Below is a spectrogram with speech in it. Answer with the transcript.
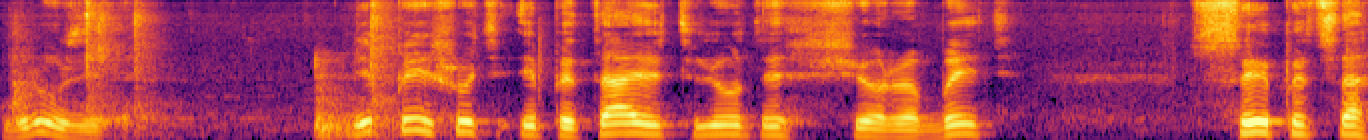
Друзі, і пишуть, і питають люди, що робить, сипеться.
